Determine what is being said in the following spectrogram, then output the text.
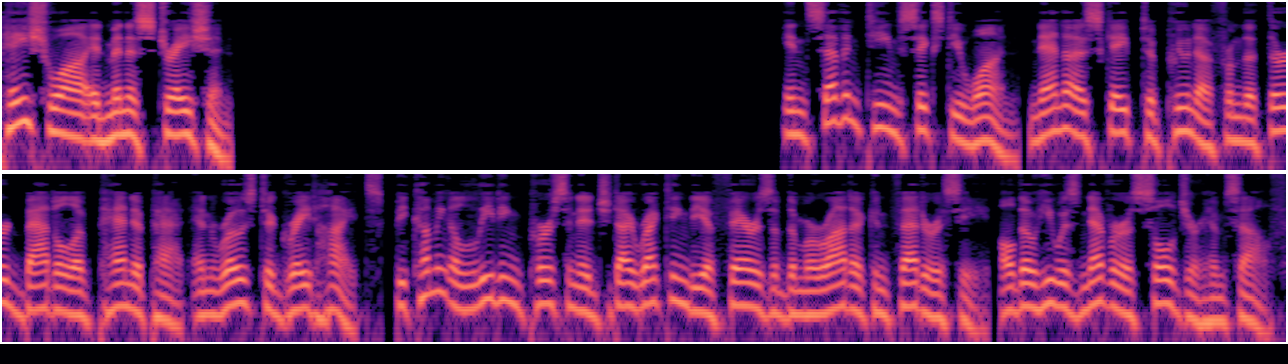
Peshwa administration In 1761, Nana escaped to Pune from the Third Battle of Panipat and rose to great heights, becoming a leading personage directing the affairs of the Maratha Confederacy, although he was never a soldier himself.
